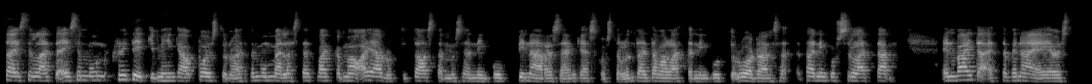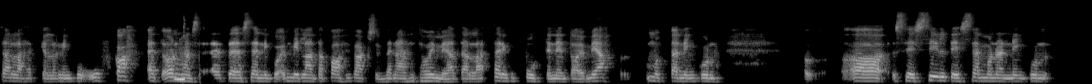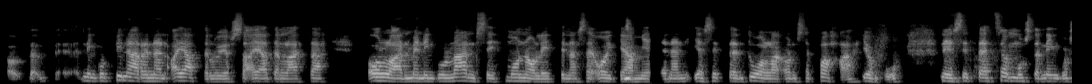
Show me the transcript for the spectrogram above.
tai sillä, että ei se mun kritiikki mihinkään ole poistunut, että mun mielestä, että vaikka me on ajauduttu taas tämmöiseen niin kuin binääriseen keskusteluun, tai tavallaan, että niin kuin luodaan tai niin kuin sillä, että en väitä, että Venäjä ei olisi tällä hetkellä niin kuin uhka, että onhan se, että se niin kuin en millään tapaa hyväksy Venäjän toimia tällä, tai niin kuin Putinin toimia, mutta niin kuin, uh, siis silti semmoinen niin kuin, niin kuin binäärinen ajattelu, jossa ajatellaan, että ollaan me niin kuin länsi monoliittina se oikea mielinen ja sitten tuolla on se paha joku, niin sitten että se on musta niin kuin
